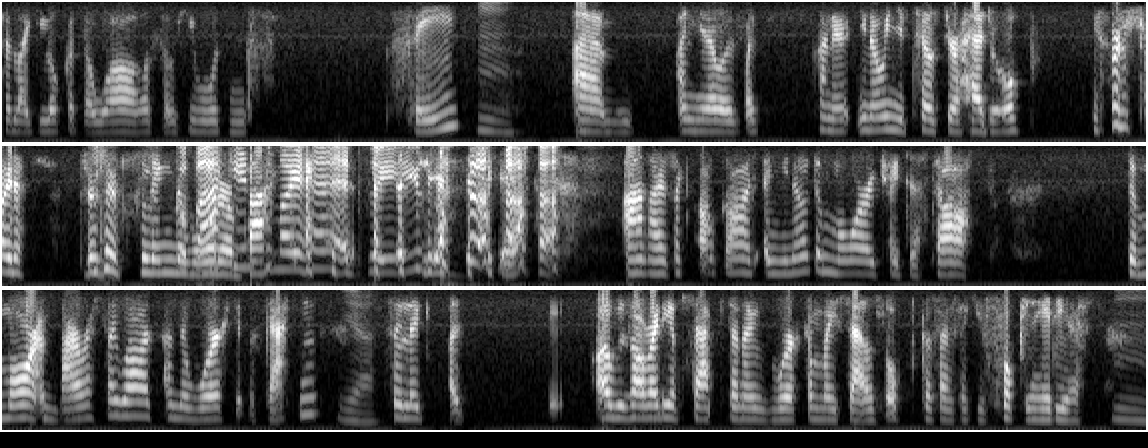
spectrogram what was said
to like look at the wall so he wouldn't see. Hmm. Um, and you know, it was like kind of you know when you tilt your head up, you sort of try to sort of fling the Go water back into my head, please. Yeah, yeah. And I was like, oh God. And you know, the more I tried to stop, the more embarrassed I was and the worse it was getting. yeah. So, like, I, I was already upset and I was working myself up because I was like, you fucking idiot. Hmm.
